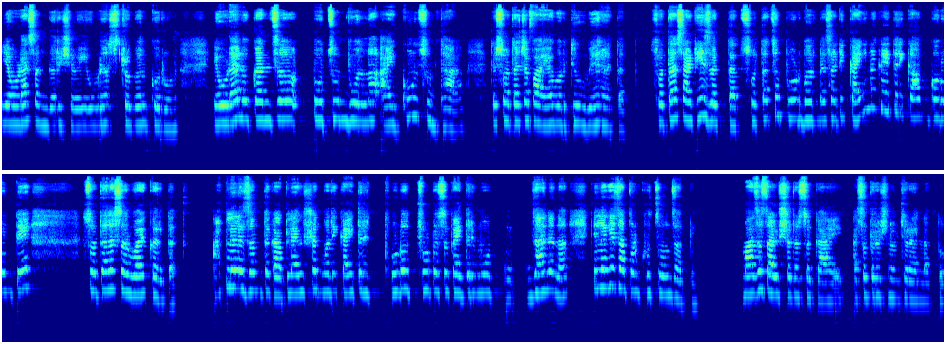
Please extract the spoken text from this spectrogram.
एवढा संघर्ष एवढं स्ट्रगल करून एवढ्या लोकांचं टोचून बोलणं ऐकून सुद्धा ते स्वतःच्या पायावरती उभे राहतात. स्वतःसाठी जगतात. स्वतःचं पोट भरण्यासाठी काही ना काहीतरी काम करून ते स्वतःला सर्वाईव्ह करतात. आपल्याला जमतं का? आपल्या आयुष्यात मध्ये काहीतरी थोडं छोटस काहीतरी मोठ झालं ना की लगेच आपण खुचून जातो. माझंच आयुष्यात असं काय असं प्रश्न विचारायला लागतो.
